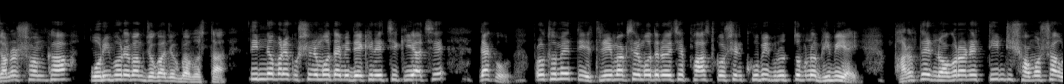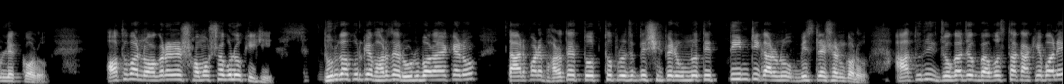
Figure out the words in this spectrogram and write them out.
জনসংখ্যা, পরিবহন এবং যোগাযোগ ব্যবস্থা। তিন নম্বরের কোশ্চেনের মধ্যে আমি দেখে নিচ্ছি কি আছে? দেখো, প্রথমে থ্রি মার্কসের মধ্যে রয়েছে ফার্স্ট কোশ্চেন খুবই গুরুত্বপূর্ণ ভিবিআই ভারতের নগরায়নের তিনটি সমস্যা উল্লেখ করো। অথবা নগরায়নের সমস্যাগুলো কি কি? দুর্গাপুরকে ভারতের বলা হয় কেন? তারপরে ভারতের তথ্য প্রযুক্তি শিল্পের উন্নতির তিনটি কারণ বিশ্লেষণ করো। আধুনিক যোগাযোগ ব্যবস্থা কাকে বলে?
